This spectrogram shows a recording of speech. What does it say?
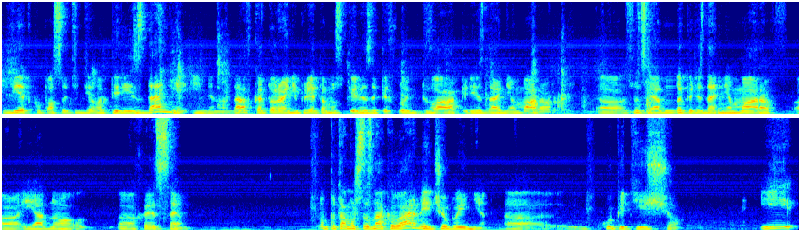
ветку, по сути дела, переиздания именно, да, в которой они при этом успели запихнуть два переиздания Маров, э, в смысле, одно переиздание Маров э, и одно э, ХСМ. Ну, потому что знаковой армии, что бы и нет. Э, купить еще. И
